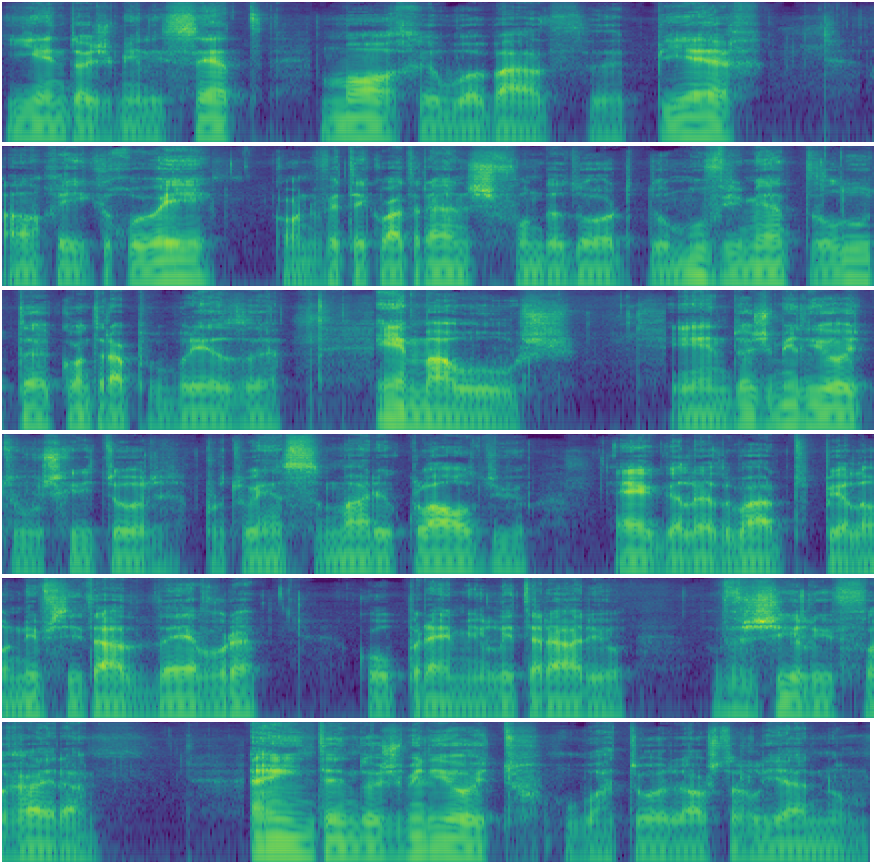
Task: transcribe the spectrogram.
E em 2007, morre o abade Pierre Henri Grouet, com 94 anos, fundador do movimento de luta contra a pobreza Emaús. Em 2008, o escritor portuense Mário Cláudio é galardoado pela Universidade de Évora com o prémio literário Virgílio Ferreira. Ainda em 2008, o ator australiano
